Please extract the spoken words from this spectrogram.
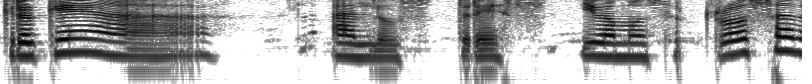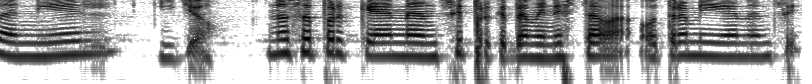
creo que a, a los tres. Íbamos Rosa, Daniel y yo. No sé por qué a Nancy, porque también estaba otra amiga Nancy.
